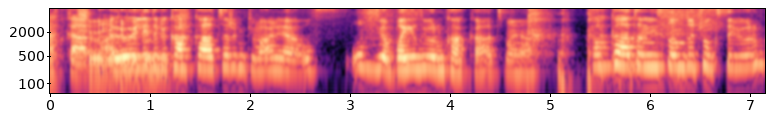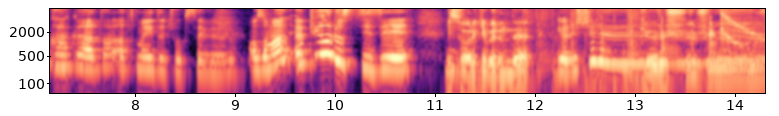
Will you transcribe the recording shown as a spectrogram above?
kahkaha şöyledir Ay, de öyle de bir böyledir. kahkaha atarım ki var ya of of ya bayılıyorum kahkaha atmaya. kahkaha atan insanı da çok seviyorum. Kahkaha at- atmayı da çok seviyorum. O zaman öpüyoruz sizi. Bir sonraki bölümde Görüşürüz. görüşürüz.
